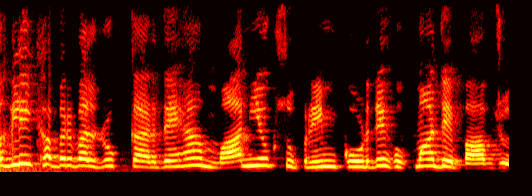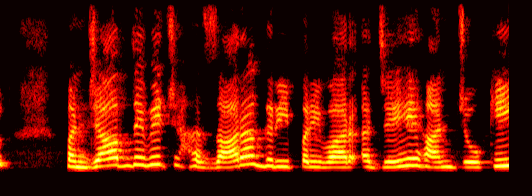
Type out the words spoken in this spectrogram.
ਅਗਲੀ ਖਬਰ ਵੱਲ ਰੁਕ ਕਰਦੇ ਹਾਂ। ਮਾਨਯੋਗ ਸੁਪਰੀਮ ਕੋਰਟ ਦੇ ਹੁਕਮਾਂ ਦੇ ਬਾਵਜੂਦ ਪੰਜਾਬ ਦੇ ਵਿੱਚ ਹਜ਼ਾਰਾਂ ਗਰੀਬ ਪਰਿਵਾਰ ਅਜਿਹੇ ਹਨ ਜੋ ਕਿ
